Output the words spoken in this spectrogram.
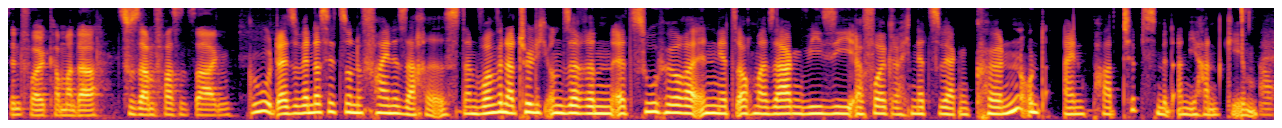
sinnvoll, kann man da zusammenfassend sagen. Gut, also wenn das jetzt so eine feine Sache ist, dann wollen wir natürlich unseren äh, ZuhörerInnen jetzt auch mal sagen, wie sie erfolgreich netzwerken können und ein paar Tipps mit an die Hand geben. Auch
